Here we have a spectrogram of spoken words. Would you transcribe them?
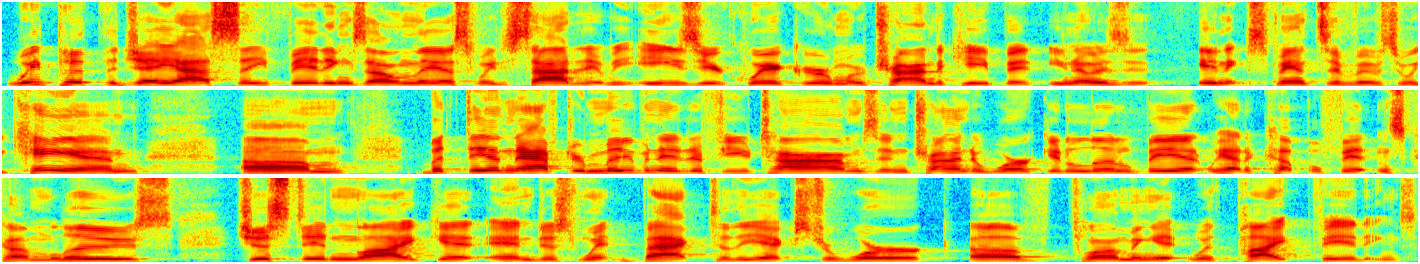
We put the JIC fittings on this. We decided it'd be easier, quicker, and we're trying to keep it, you know, as inexpensive as we can. Um, but then after moving it a few times and trying to work it a little bit, we had a couple fittings come loose, just didn't like it, and just went back to the extra work of plumbing it with pipe fittings.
